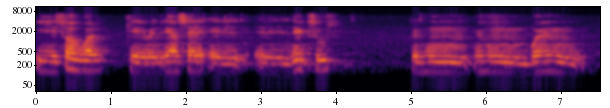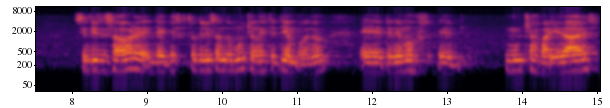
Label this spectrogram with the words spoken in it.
y software que vendría a ser el, el Nexus, que es un, es un buen sintetizador de que se está utilizando mucho en este tiempo, ¿no? Eh, tenemos eh, muchas variedades,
